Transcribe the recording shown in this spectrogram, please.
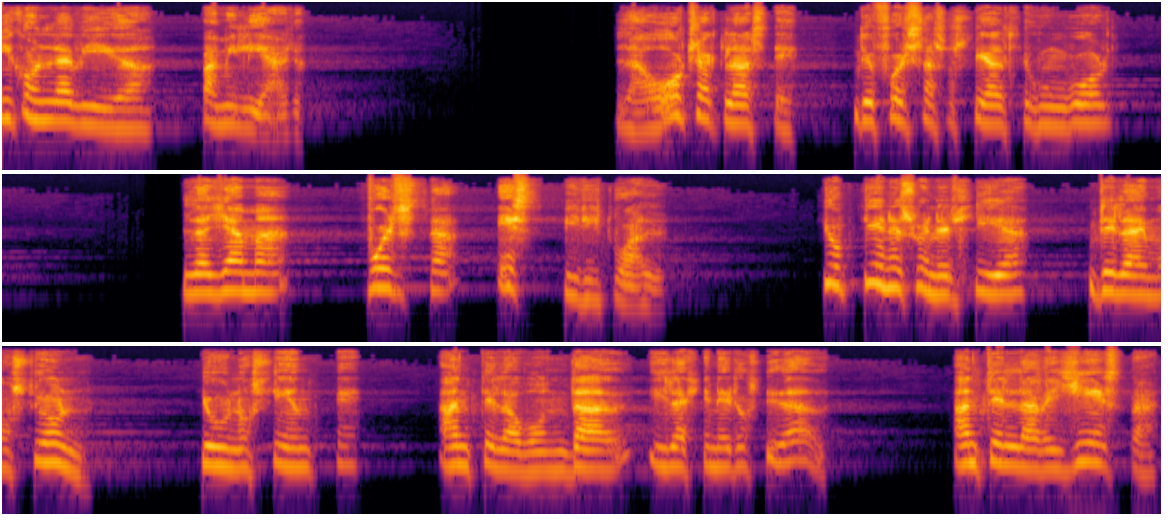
y con la vida familiar. La otra clase de fuerza social, según Ward, la llama fuerza espiritual, que obtiene su energía de la emoción que uno siente ante la bondad y la generosidad, ante la belleza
